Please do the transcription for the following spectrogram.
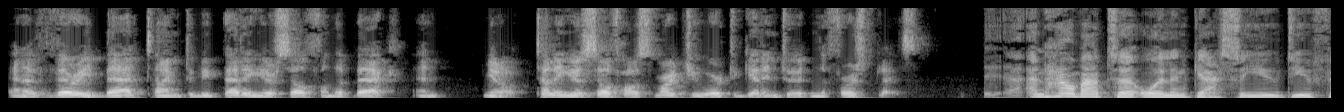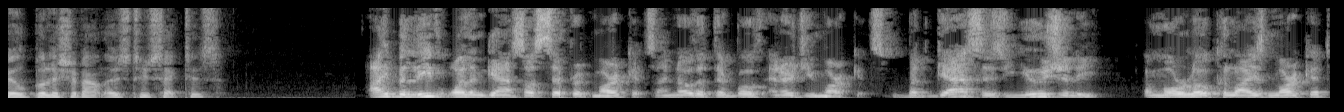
and a very bad time to be patting yourself on the back and, you know, telling yourself how smart you were to get into it in the first place. And how about uh, oil and gas? Are you, do you feel bullish about those two sectors? I believe oil and gas are separate markets. I know that they're both energy markets, but gas is usually a more localized market.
